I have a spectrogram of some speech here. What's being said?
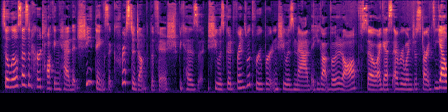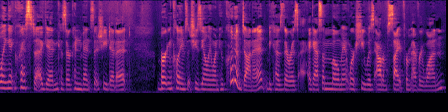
So Lil says in her talking head that she thinks that Krista dumped the fish because she was good friends with Rupert and she was mad that he got voted off. So I guess everyone just starts yelling at Krista again because they're convinced that she did it. Burton claims that she's the only one who could have done it because there was, I guess, a moment where she was out of sight from everyone.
